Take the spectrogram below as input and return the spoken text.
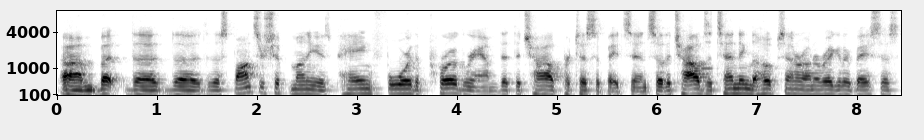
Um, but the, the the sponsorship money is paying for the program that the child participates in. So the child's attending the Hope Center on a regular basis.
